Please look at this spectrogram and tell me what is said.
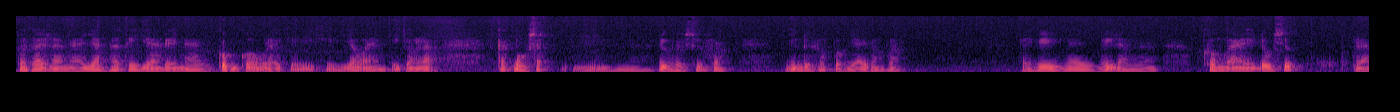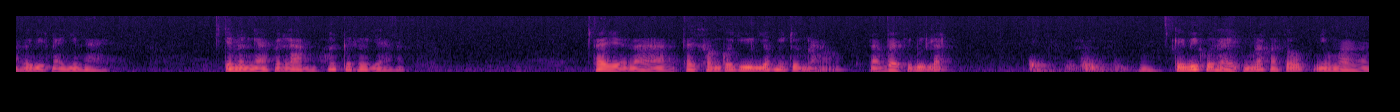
Có thể là ngài dành hết thời gian để ngài củng cố lại cái cái giáo án chỉ cho là các bộ sách đường về sư Phật, những đường khóc Phật dạy, vân vân. Tại vì ngài nghĩ rằng là không ai đủ sức làm cái việc này như ngài. Cho nên ngài phải làm hết cái thời gian đó. Thầy là, thầy không có duyên giống như trưởng lão, là về cái biết lách cái viết của thầy cũng rất là tốt, nhưng mà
